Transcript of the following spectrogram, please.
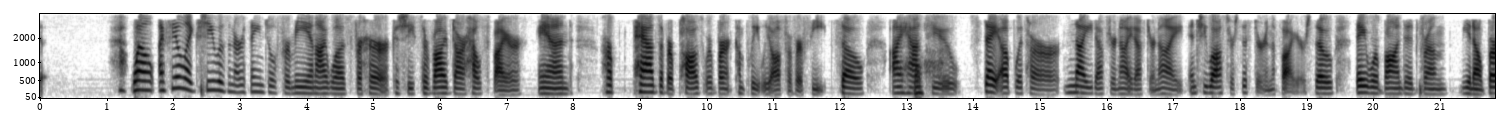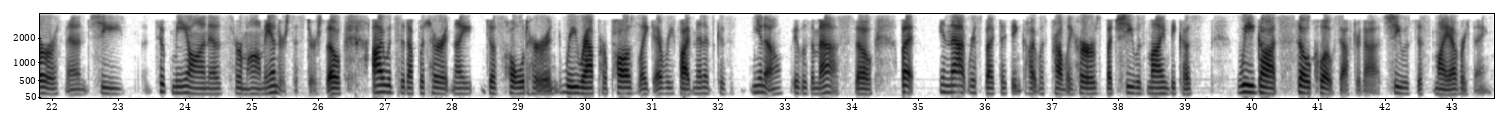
Well, I feel like she was an earth angel for me and I was for her because she survived our house fire and her pads of her paws were burnt completely off of her feet. So I had Oh. to stay up with her night after night after night and she lost her sister in the fire. So they were bonded from, you know, birth and she took me on as her mom and her sister. So I would sit up with her at night, just hold her and rewrap her paws like every 5 minutes cuz you know, it was a mess. So but in that respect I think I was probably hers, but she was mine because we got so close after that. She was just my everything.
